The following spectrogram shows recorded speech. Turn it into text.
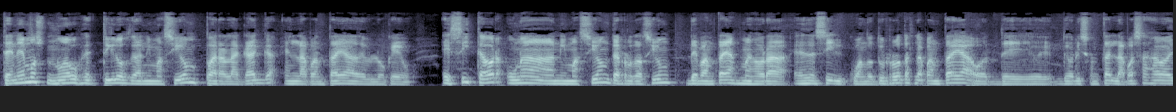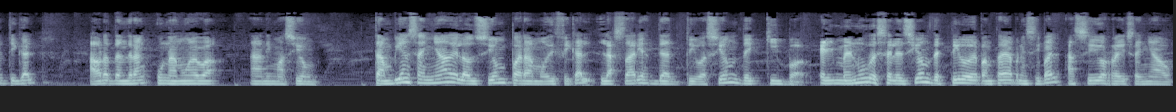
Tenemos nuevos estilos de animación para la carga en la pantalla de bloqueo. Existe ahora una animación de rotación de pantallas mejorada, es decir, cuando tú rotas la pantalla de, de horizontal la pasas a vertical, ahora tendrán una nueva animación. También se añade la opción para modificar las áreas de activación de Keyboard. El menú de selección de estilo de pantalla principal ha sido rediseñado.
